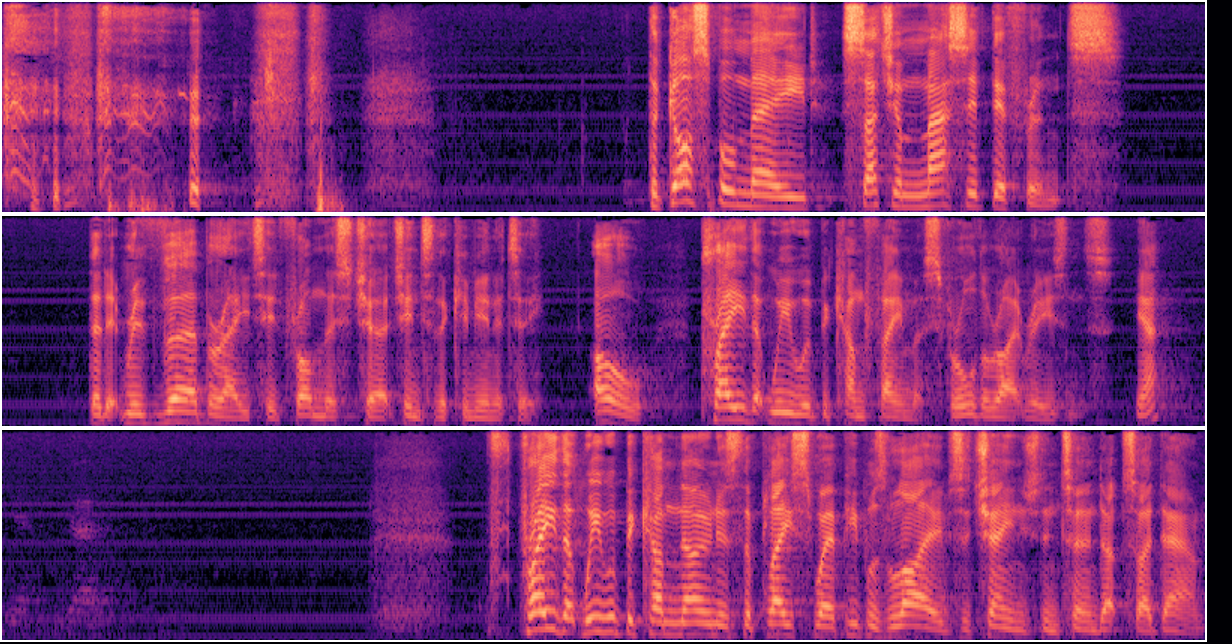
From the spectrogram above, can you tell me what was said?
the gospel made such a massive difference that it reverberated from this church into the community. Oh, pray that we would become famous for all the right reasons. Yeah? Pray that we would become known as the place where people's lives are changed and turned upside down.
